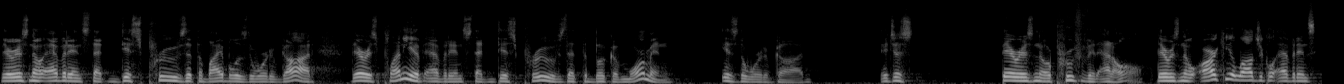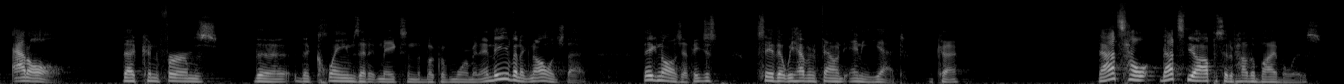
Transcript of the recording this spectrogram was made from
there is no evidence that disproves that the Bible is the Word of God, there is plenty of evidence that disproves that the Book of Mormon is the Word of God. It just there is no proof of it at all. There is no archaeological evidence at all that confirms the, the claims that it makes in the Book of Mormon. And they even acknowledge that. They acknowledge that. They just say that we haven't found any yet. Okay? That's how that's the opposite of how the Bible is.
